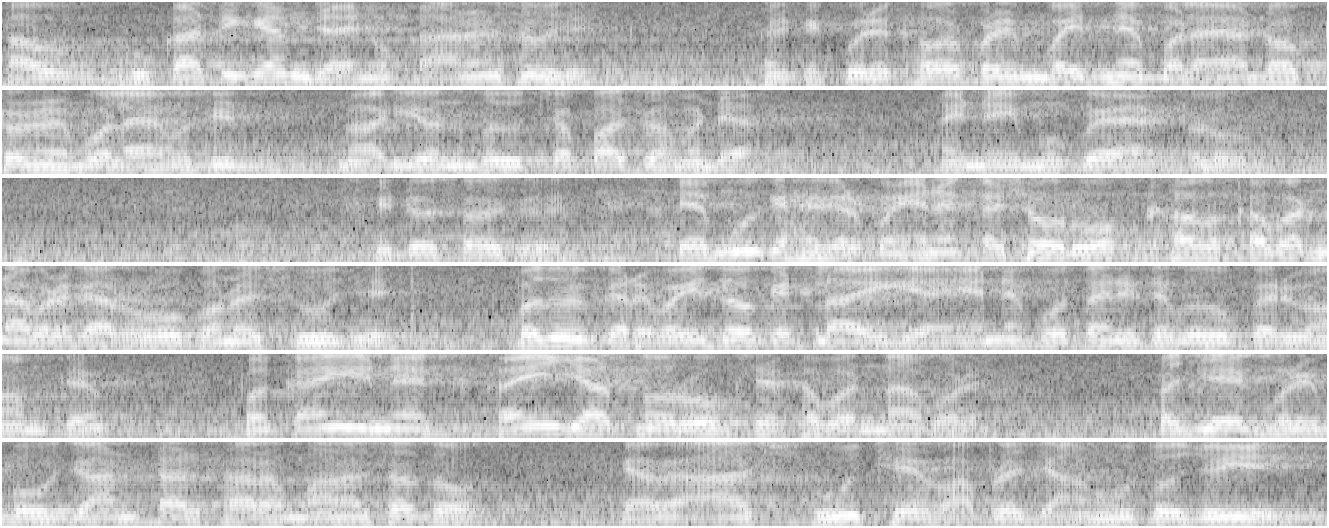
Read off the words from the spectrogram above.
હાવ ભૂકાતી કેમ જાય? એનું કારણ શું છે? કારણ કે કોઈને ખબર પડી વૈદને બોલાયા, ડૉક્ટરને બોલાયા, બધી નાડીઓને બધું ચપાસવા માંડ્યા. એને મૂક્યા પેલું એટલું શું છે? એ મૂક્યા કરે પણ એને કશો રોગ ખબર ના પડે કે આ રોગ અને શું છે. બધું કરે, વૈદો કેટલા આવી ગયા? એને પોતાની રીતે બધું કર્યું આમ તેમ. પણ કંઈ એને, કઈ જાતનો રોગ છે ખબર ના પડે. પછી એક વળી બહુ જાણકાર સારો માણસ હતો કે હવે આ શું છે આપણે જાણવું તો જોઈએ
